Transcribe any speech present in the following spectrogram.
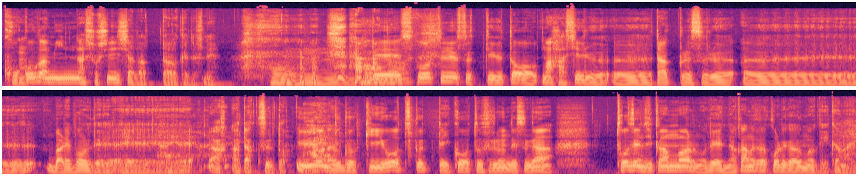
ここがみんな初心者だったわけですね。でスポーツニュースっていうと、まあ、走るタックルするバレーボールで、えーあアタックするというような動きを作っていこうとするんですが当然時間もあるのでなかなかこれがうまくいかない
